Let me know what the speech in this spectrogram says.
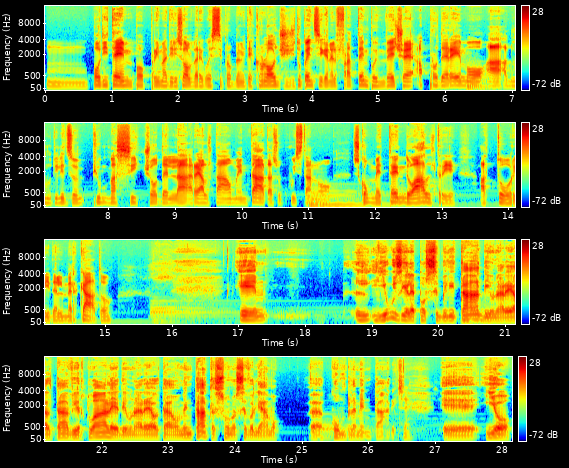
un po' di tempo prima di risolvere questi problemi tecnologici. Tu pensi che nel frattempo invece approderemo a, ad un utilizzo più massiccio della realtà aumentata su cui stanno scommettendo altri attori del mercato? E ehm, gli usi e le possibilità di una realtà virtuale e di una realtà aumentata sono, se vogliamo, eh, complementari. Sì. Eh, io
